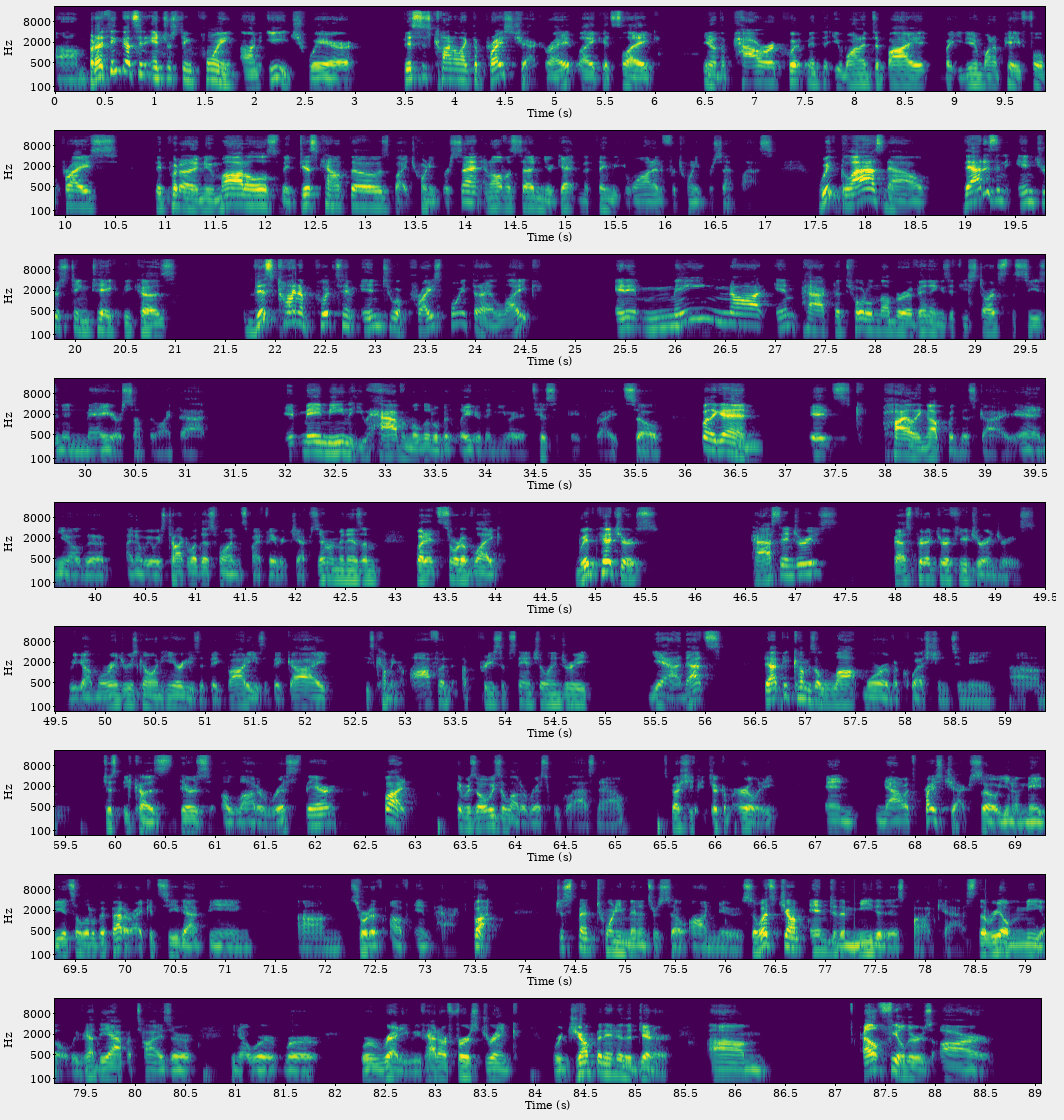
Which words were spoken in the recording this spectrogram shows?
Um, but I think that's an interesting point on each where this is kind of like the price check, right? Like it's like you know the power equipment that you wanted to buy it, but you didn't want to pay full price they put out a new model, so they discount those by 20%, and all of a sudden you're getting the thing that you wanted for 20% less. With Glasnow, that is an interesting take because this kind of puts him into a price point that I like. And it may not impact the total number of innings if he starts the season in May or something like that. It may mean that you have him a little bit later than you had anticipated, right? So, but again, it's piling up with this guy. And you know, the I know we always talk about this one. It's my favorite Jeff Zimmermanism, but it's sort of like with pitchers, past injuries, best predictor of future injuries. We got more injuries going here. He's a big body. He's a big guy. He's coming off an, a pretty substantial injury. Yeah, that's that becomes a lot more of a question to me, um, just because there's a lot of risk there. But there was always a lot of risk with Glasnow, especially if you took him early and now it's price checked. So, you know, maybe it's a little bit better. I could see that being um, sort of of impact. But just spent 20 minutes or so on news. So let's jump into the meat of this podcast, the real meal. We've had the appetizer, you know, we're we're we're ready. We've had our first drink. We're jumping into the dinner. Um, outfielders are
